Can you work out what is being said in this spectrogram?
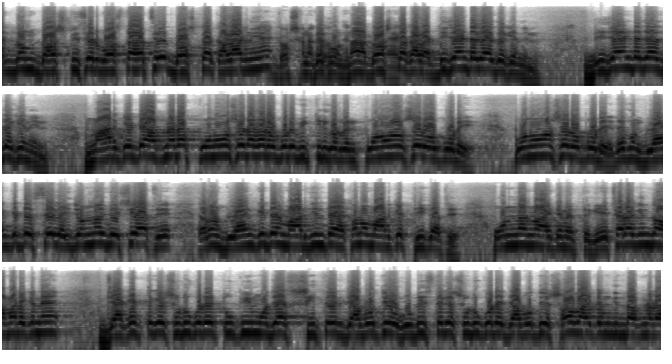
একদম দশ পিসের বস্তা আছে দশটা কালার নিয়ে দেখুন না দশটা কালার ডিজাইনটা যা দেখে নিন। ডিজাইনটা যা দেখে নিন। মার্কেটে আপনারা পনেরোশো টাকার ওপরে বিক্রি করবেন পনেরোশোর ওপরে। পনেরোশোর ওপরে। দেখুন, ব্ল্যাঙ্কেটের সেল এই জন্যই বেশি আছে, কারণ ব্ল্যাঙ্কেটের মার্জিনটা এখনও মার্কেট ঠিক আছে, অন্যান্য আইটেমের থেকে। এছাড়া কিন্তু আমার এখানে জ্যাকেট থেকে শুরু করে টুপি, মোজা, শীতের যাবতীয় হুডিস থেকে শুরু করে যাবতীয় সব আইটেম কিন্তু আপনারা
